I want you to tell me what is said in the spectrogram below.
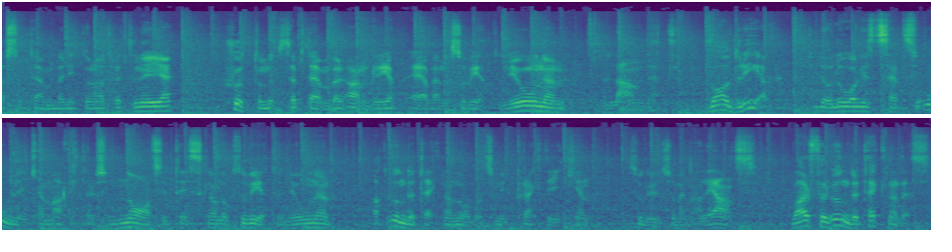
1 september 1939. 17 september angrep även Sovjetunionen landet. Vad drev ideologiskt sett så olika makter som Nazityskland och Sovjetunionen att underteckna något som i praktiken såg ut som en allians. Varför undertecknades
